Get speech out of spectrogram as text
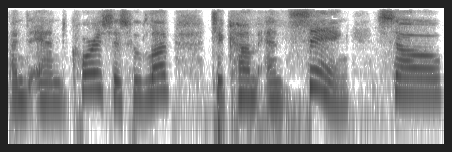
and and choruses who love to come and sing. So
